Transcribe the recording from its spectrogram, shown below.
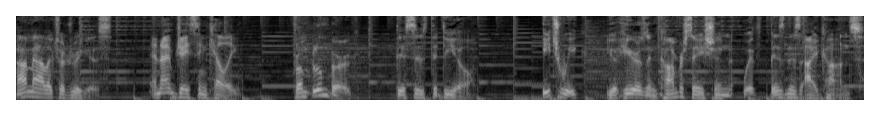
I'm Alex Rodriguez. And I'm Jason Kelly. From Bloomberg, this is The Deal. Each week, you'll hear us in conversation with business icons.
